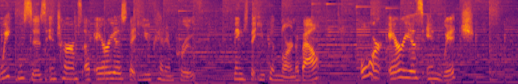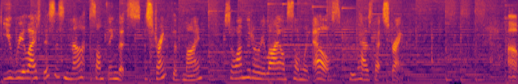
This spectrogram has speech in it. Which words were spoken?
weaknesses in terms of areas that you can improve, things that you can learn about, or areas in which you realize this is not something that's a strength of mine, so I'm going to rely on someone else who has that strength. Uh,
